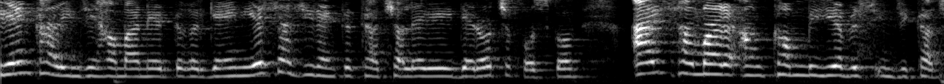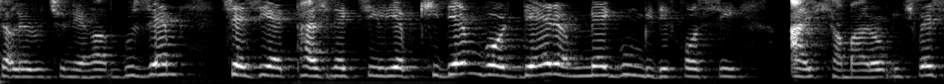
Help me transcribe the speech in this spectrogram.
իրենք հալ ինձի համարներ կղրգեին, ես ազ իրեն կքաչալերի դերոցը խոսքով, այս համարը անգամ եւս ինձի քաչալերություն եղավ, գուզեմ ցեզի այդ բաժնեկցիլ եւ գիտեմ որ դերը մեգում պիտի խոսի այս համարով, ինչպես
